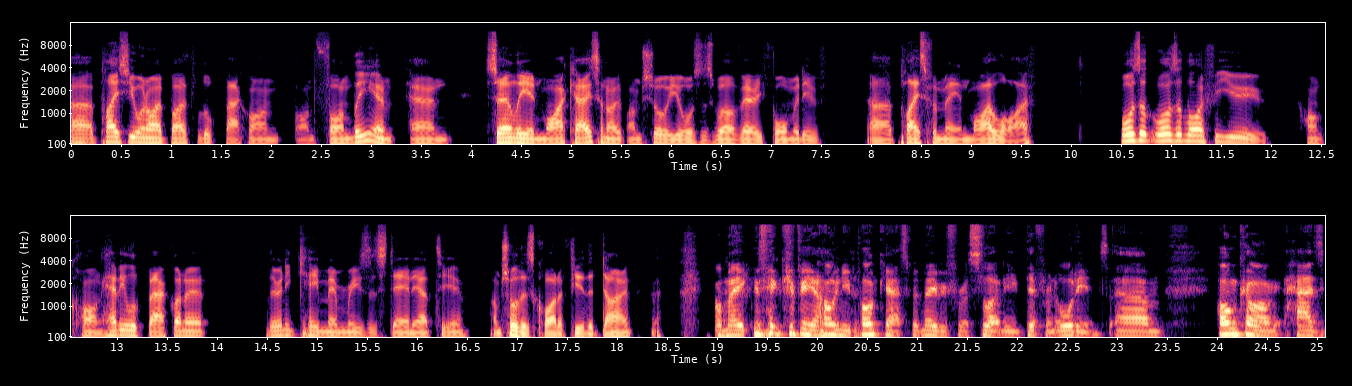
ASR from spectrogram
uh, a place you and I both look back on on fondly, and and certainly in my case, and I, am sure yours as well, a very formative uh, place for me in my life. What was it? What was it like for you, Hong Kong? How do you look back on it? Are there any key memories that stand out to you? I'm sure there's quite a few that don't. well, mate, it could be a whole new podcast, but maybe for a slightly different audience. Um, Hong Kong has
